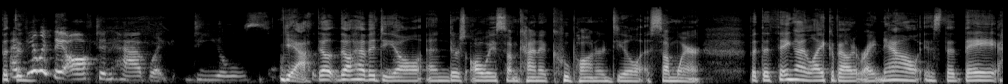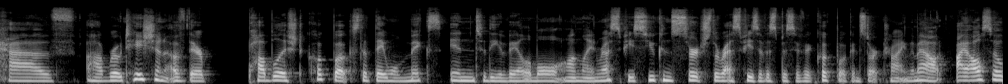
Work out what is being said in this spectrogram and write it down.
But I feel like they often have like deals. yeah, they'll they'll have a deal, and there's always some kind of coupon or deal somewhere. But the thing I like about it right now is that they have a rotation of their published cookbooks that they will mix into the available online recipes. So you can search the recipes of a specific cookbook and start trying them out. I also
